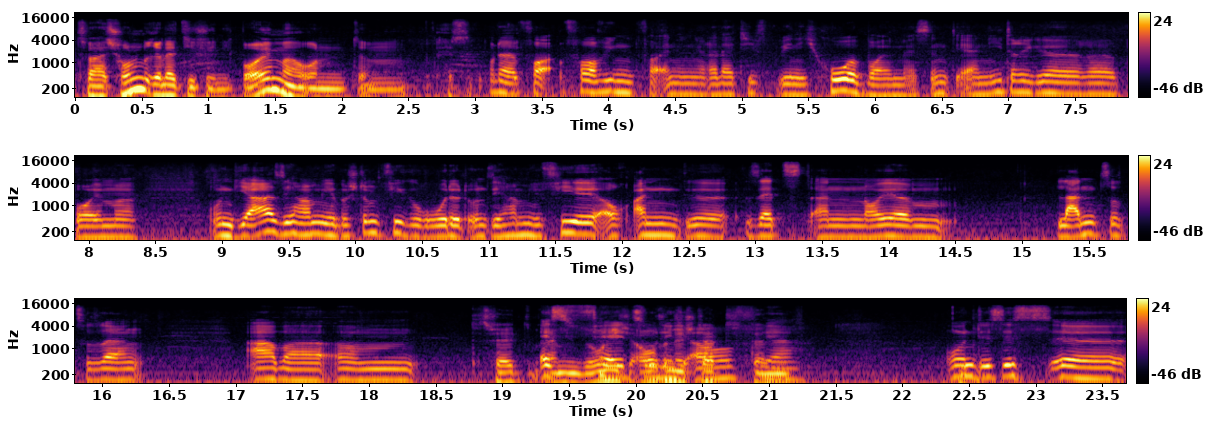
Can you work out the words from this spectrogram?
zwar schon relativ wenig Bäume und ähm, es, Oder vor, vorwiegend vor allen Dingen relativ wenig hohe Bäume. Es sind eher niedrigere Bäume. Und ja, sie haben hier bestimmt viel gerodet und sie haben hier viel auch angesetzt an neuem Land sozusagen. Aber ähm, das fällt einem so fällt nicht so auf in der Stadt. auf. dann, ja. Und es ist äh,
